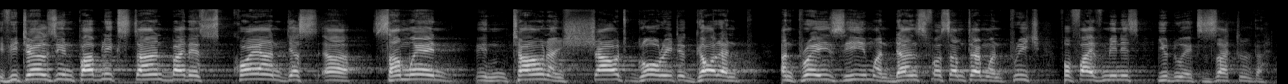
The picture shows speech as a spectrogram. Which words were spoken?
If he tells you in public, stand by the square and just uh, somewhere in, in town and shout glory to God and, and praise him and dance for some time and preach for five minutes, you do exactly that.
